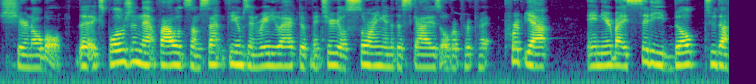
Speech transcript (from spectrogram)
Chernobyl. The explosion that followed some sent fumes and radioactive material soaring into the skies over Pripyat, a nearby city built to the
